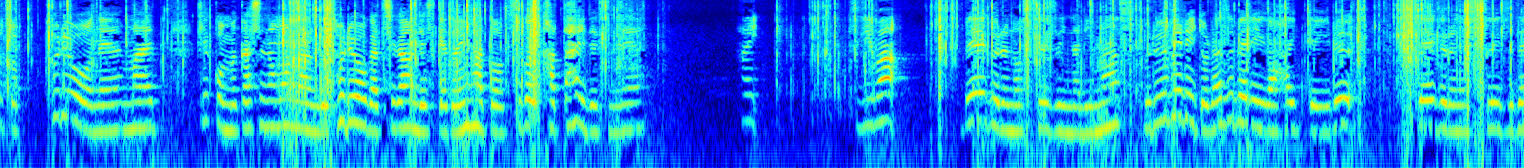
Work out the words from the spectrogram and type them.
ょっと塗料をね前結構昔のものなんで塗料が違うんですけど今とすごい硬いですね。はい。次はベーグルのスクイズになります。ブルーベリーとラズベリーが入っているベーグルのスクイズで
